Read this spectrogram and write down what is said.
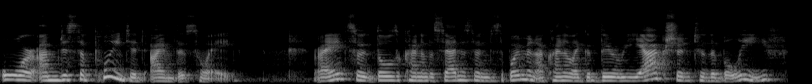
or I'm disappointed I'm this way, right? So those are kind of the sadness and disappointment are kind of like the reaction to the belief.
